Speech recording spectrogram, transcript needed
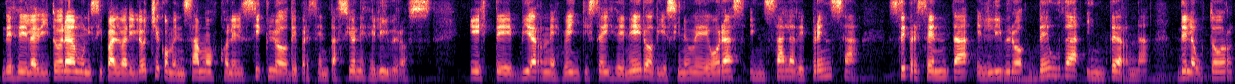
Desde la editora municipal Bariloche comenzamos con el ciclo de presentaciones de libros. Este viernes 26 de enero, 19 horas, en sala de prensa, se presenta el libro Deuda Interna del autor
